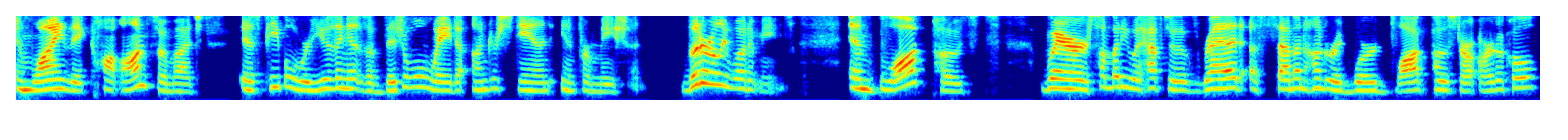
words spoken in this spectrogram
and why they caught on so much is people were using it as a visual way to understand information, literally what it means. And blog posts where somebody would have to have read a 700 word blog post or article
